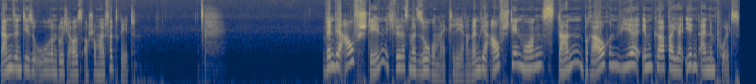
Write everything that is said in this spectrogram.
dann sind diese Uhren durchaus auch schon mal verdreht. Wenn wir aufstehen, ich will das mal so rum erklären, wenn wir aufstehen morgens, dann brauchen wir im Körper ja irgendeinen Impuls.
